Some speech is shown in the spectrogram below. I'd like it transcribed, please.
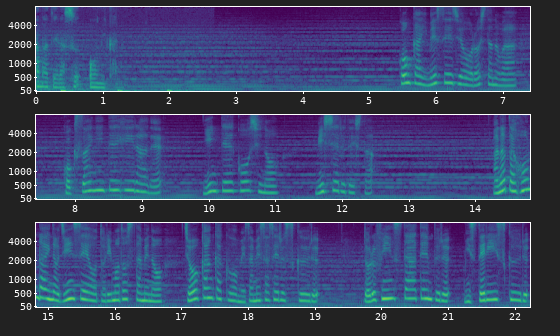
アマテラス大神今回メッセージを下ろしたのは国際認定ヒーラーで認定講師のミッシェルでした。あなた本来の人生を取り戻すための超感覚を目覚めさせるスクールドルフィンスターテンプルミステリースクール。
